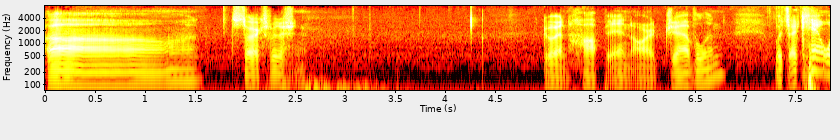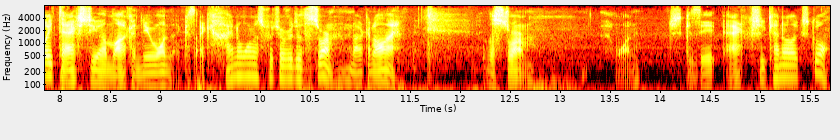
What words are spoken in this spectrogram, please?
Uh, start expedition go ahead and hop in our Javelin, which I can't wait to actually unlock a new one, because I kind of want to switch over to the Storm, I'm not going to lie. The Storm one, just because it actually kind of looks cool.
